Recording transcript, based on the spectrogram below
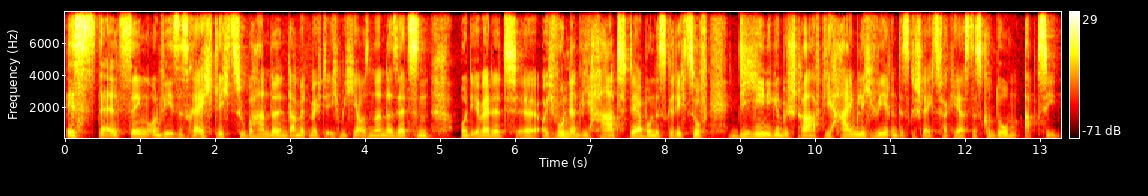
ist Stelzing und wie ist es rechtlich zu behandeln? Damit möchte ich mich hier auseinandersetzen setzen und ihr werdet äh, euch wundern, wie hart der Bundesgerichtshof diejenigen bestraft, die heimlich während des Geschlechtsverkehrs das Kondom abziehen.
